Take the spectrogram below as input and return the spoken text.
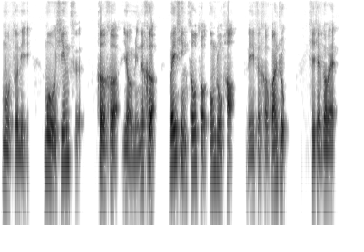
木子李木星子赫赫有名的赫，微信搜索公众号李子赫关注，谢谢各位。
